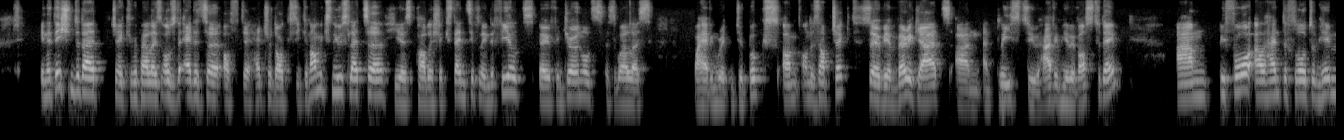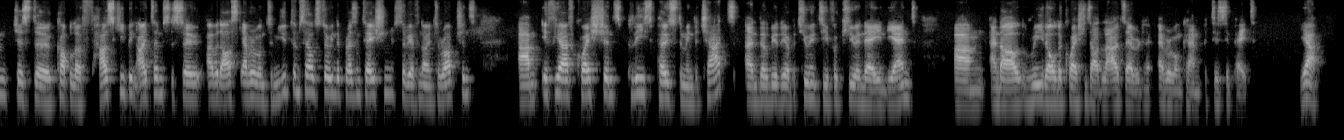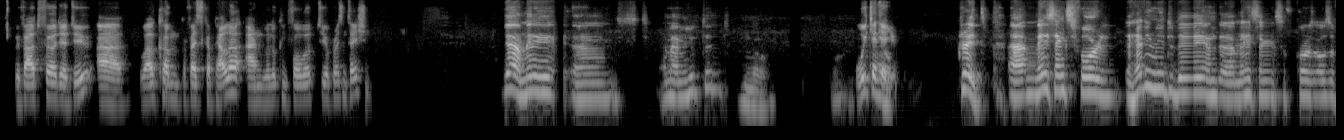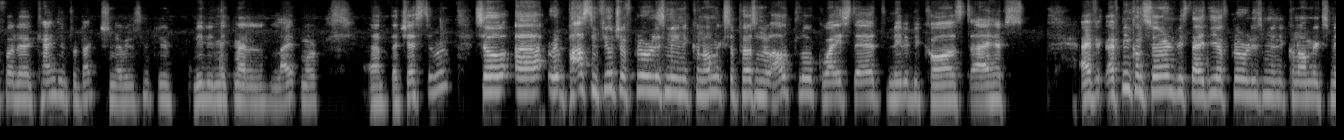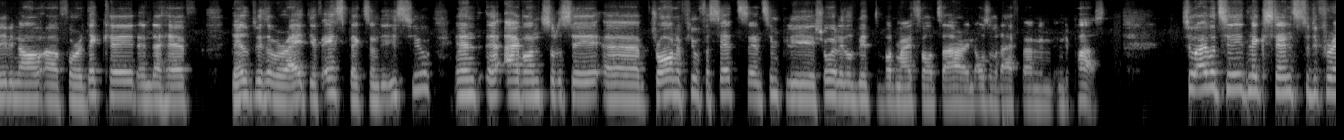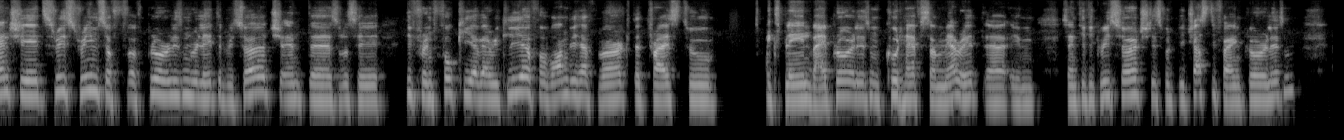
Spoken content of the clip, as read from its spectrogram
In addition to that, Jakob Kapeller is also the editor of the Heterodox Economics newsletter. He has published extensively in the fields, both in journals as well as by having written two books um, on the subject. So we are very glad and, and pleased to have him here with us today. Um, before I'll hand the floor to him, just a couple of housekeeping items. So I would ask everyone to mute themselves during the presentation so we have no interruptions. Um, if you have questions, please post them in the chat and there'll be the opportunity for Q&A in the end. Um, and I'll read all the questions out loud so every, everyone can participate. Yeah, without further ado, uh, welcome Professor Kapeller and we're looking forward to your presentation. Yeah, many um, Am I muted? No. We can hear you. Great. Uh, many thanks for having me today and uh, many thanks, of course, also for the kind introduction. I will simply maybe make my light more uh, digestible. So uh, past and future of pluralism in economics, a personal outlook. Why is that? Maybe because I have I've, I've been concerned with the idea of pluralism in economics maybe now uh, for a decade and I have dealt with a variety of aspects on the issue. And uh, I want, so to say, uh, draw on a few facets and simply show a little bit what my thoughts are and also what I've done in, in the past. So I would say it makes sense to differentiate three streams of, of pluralism related research and uh, so to say different foci are very clear. For one, we have work that tries to explain why pluralism could have some merit uh, in scientific research. This would be justifying pluralism.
